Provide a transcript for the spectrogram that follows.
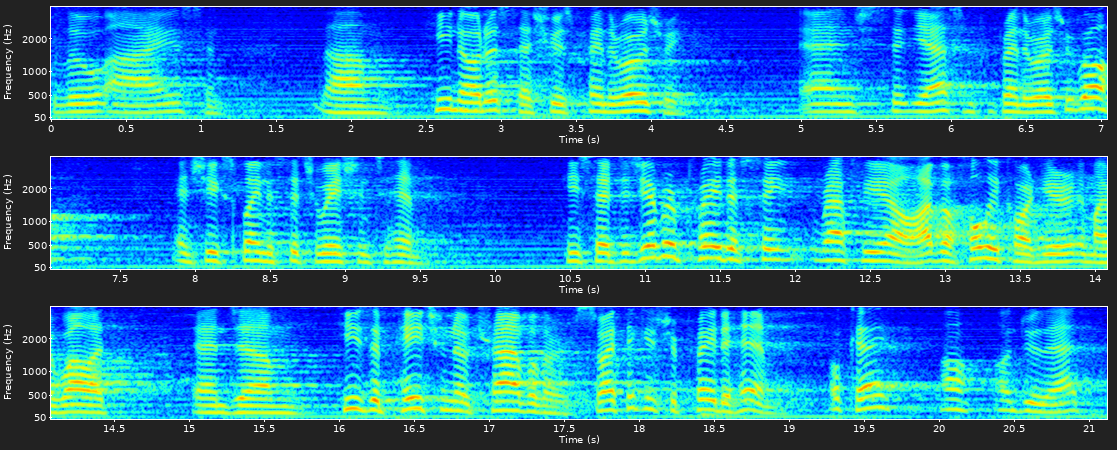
blue eyes. And um, he noticed that she was praying the rosary. And she said, Yes, I'm praying the rosary. Well, and she explained the situation to him. He said, Did you ever pray to St. Raphael? I have a holy card here in my wallet, and um, he's a patron of travelers, so I think you should pray to him. Okay, I'll, I'll do that.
